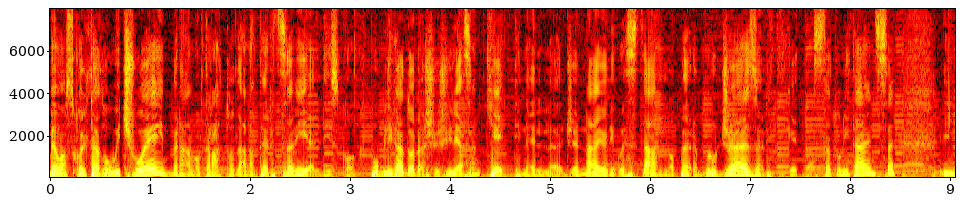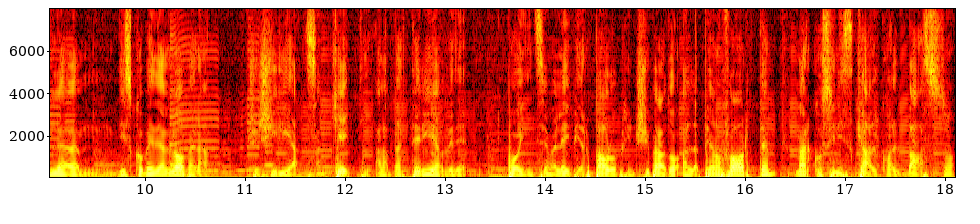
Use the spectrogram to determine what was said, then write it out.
Abbiamo ascoltato Which Way, brano tratto dalla Terza Via, il disco pubblicato da Cecilia Sanchietti nel gennaio di quest'anno per Blue Jazz, un'etichetta statunitense. Il um, disco vede all'opera Cecilia Sanchietti alla batteria, vede poi insieme a lei Pierpaolo Principato al pianoforte, Marco Siniscalco al basso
